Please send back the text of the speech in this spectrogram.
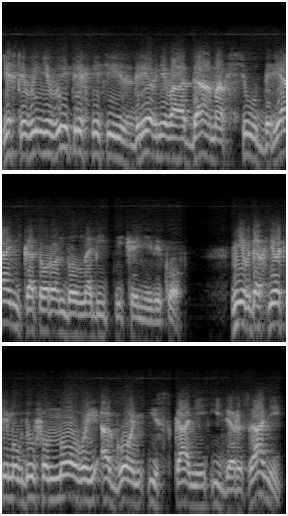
если вы не вытряхнете из древнего Адама всю дрянь, которой он был набит в течение веков, не вдохнете ему в душу новый огонь исканий и дерзаний,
